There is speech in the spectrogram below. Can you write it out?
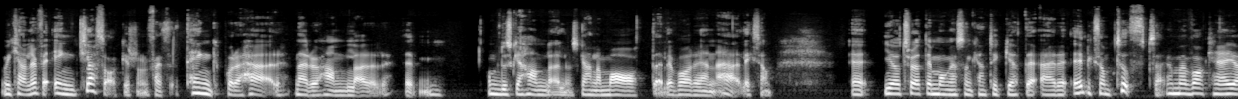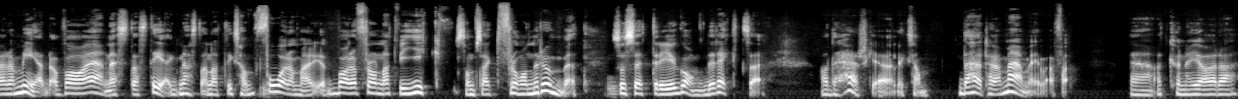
om vi kallar det för enkla saker, som faktiskt, tänk på det här när du handlar, eh, om du ska handla eller om du ska handla mat eller vad det än är. Liksom. Eh, Jag tror att det är många som kan tycka att det är eh, liksom tufft. Så här, men vad kan jag göra mer då? Vad är nästa steg? Nästan att liksom få de här, bara från att vi gick som sagt från rummet så sätter det igång direkt. Så här, ja, det här ska jag liksom, det här tar jag med mig i alla fall. Eh, Att kunna göra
